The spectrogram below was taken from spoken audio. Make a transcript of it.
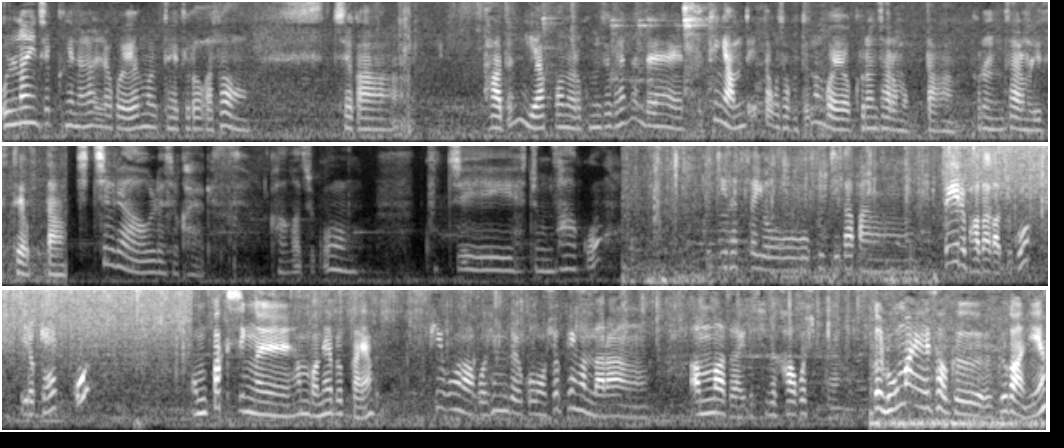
온라인 체크인을 하려고 에어몰타에 들어가서 제가 받은 예약번호로 검색을 했는데 booking이 안 돼 있다고 자꾸 뜨는 거예요. 그런 사람 없다. 그런 사람 리스트에 없다. 시칠리아 아울렛을 가야겠어요. 가가지고 구찌 좀 사고 구찌 샀어요. 구찌 가방 세일을 받아가지고 이렇게 했고 unboxing을 한번 해볼까요? 피곤하고 힘들고 쇼핑은 나랑 안 맞아. 이제 집에 가고 싶어요. 그 로마에서 그 그거 아니에요?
